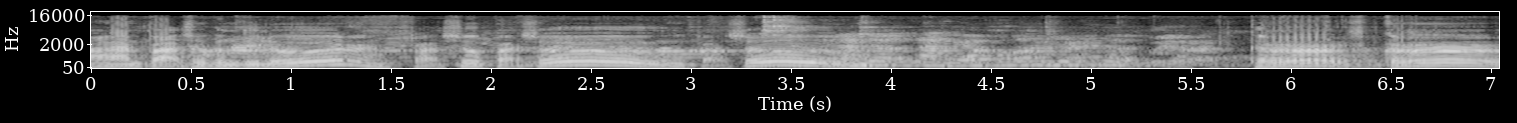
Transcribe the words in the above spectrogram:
Mangan bakso genti lur, bakso, bakso, bakso. Ger, ger.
